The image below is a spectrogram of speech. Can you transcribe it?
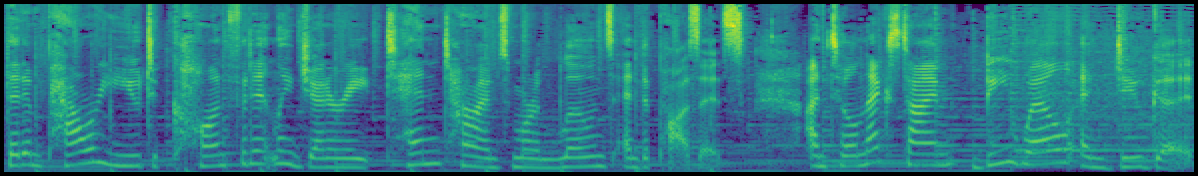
that empower you to confidently generate 10 times more loans and deposits. Until next time, be well and do good.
